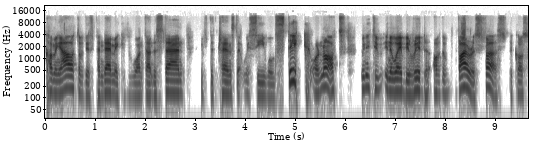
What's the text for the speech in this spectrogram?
Coming out of this pandemic, if we want to understand if the trends that we see will stick or not, we need to, in a way, be rid of the virus first, because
